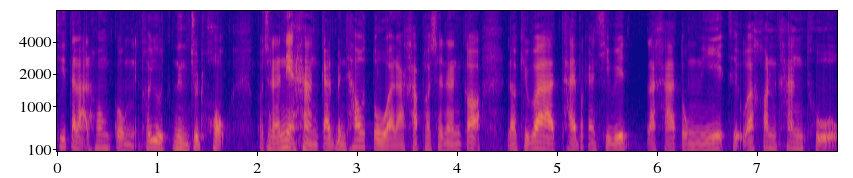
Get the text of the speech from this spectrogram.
ที่ตลาดฮ่องกงเนี่ยเขาอยู่ 1.6 เพราะฉะนั้นเนี่ยห่างกันเป็นเท่าตัวนะครับ เพราะฉะนั้นก็เราคิดว่าไทยประกันชีวิตราคาตรงนี้ถือว่าค่อนข้างถูก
